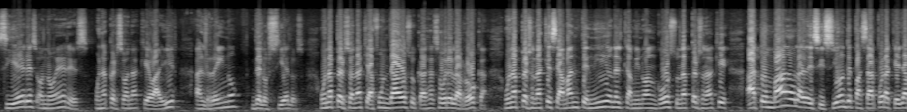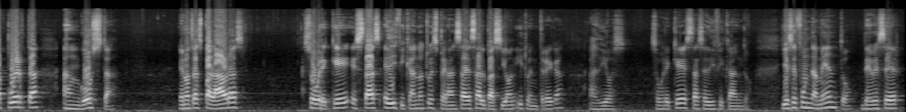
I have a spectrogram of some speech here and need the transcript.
si eres o no eres una persona que va a ir al reino de los cielos, una persona que ha fundado su casa sobre la roca, una persona que se ha mantenido en el camino angosto, una persona que ha tomado la decisión de pasar por aquella puerta angosta. En otras palabras, sobre qué estás edificando tu esperanza de salvación y tu entrega a Dios. ¿Sobre qué estás edificando? Y ese fundamento debe ser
